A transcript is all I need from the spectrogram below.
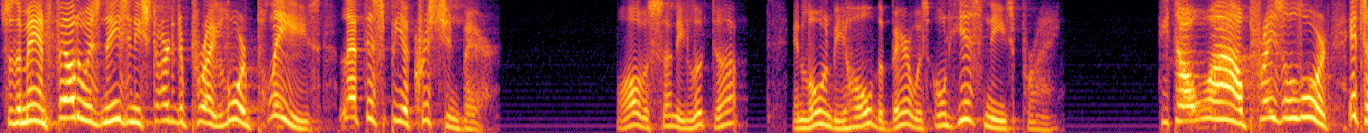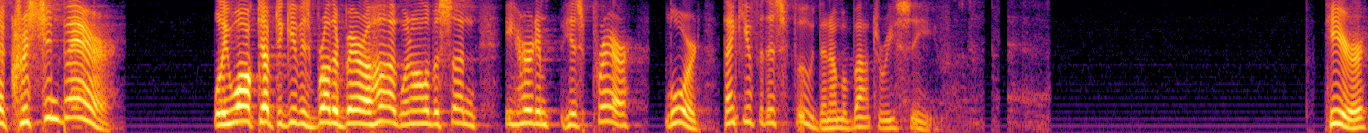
So the man fell to his knees and he started to pray, Lord, please let this be a Christian bear. All of a sudden he looked up and lo and behold, the bear was on his knees praying. He thought, wow, praise the Lord, it's a Christian bear. Well, he walked up to give his brother bear a hug when all of a sudden he heard him, his prayer Lord, thank you for this food that I'm about to receive. Here,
